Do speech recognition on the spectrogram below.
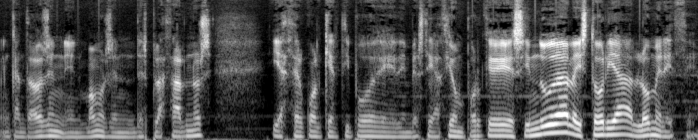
encantados en, vamos, en desplazarnos y hacer cualquier tipo de investigación, porque sin duda la historia lo merece.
